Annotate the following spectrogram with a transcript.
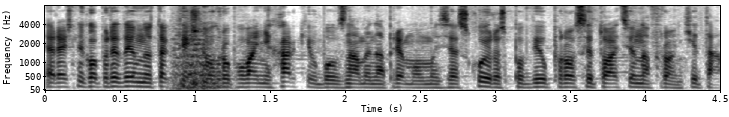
речник оперативно-тактичного групування Харків, був з нами на прямому зв'язку і розповів про ситуацію на фронті там.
